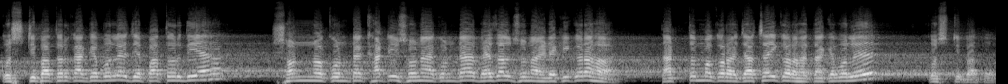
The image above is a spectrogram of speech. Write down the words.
কোষ্টি পাথর কাকে বলে? যে পাথর দিয়া স্বর্ণ কোনটা খাঁটি সোনা কোনটা ভেজাল সোনা এটা কি করা হয়? তারতম্য করা হয়, যাচাই করা হয় তাকে বলে কোষ্টি পাথর।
